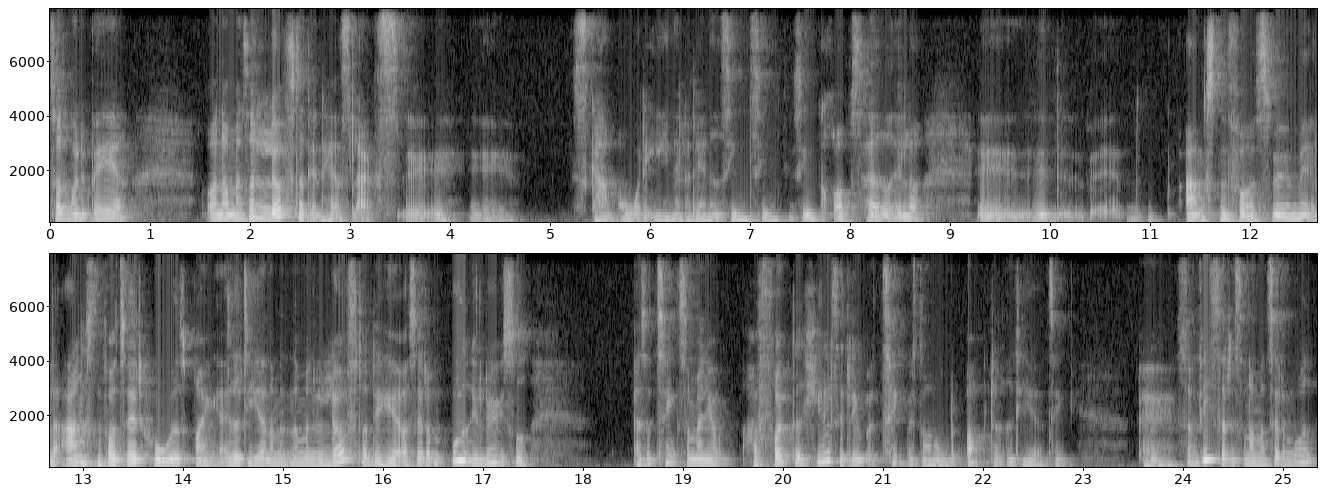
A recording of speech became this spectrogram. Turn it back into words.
sådan må det være. Og når man så lufter den her slags øh, øh, skam over det ene eller det andet, sin, sin, sin kropshad, eller øh, Øh, øh, angsten for at svømme, eller angsten for at tage et hovedspring, alle de her, når man, når man lufter det her og sætter dem ud i lyset, altså ting, som man jo har frygtet hele sit liv, at tænk, hvis der var nogen, der opdagede de her ting øh, så viser det sig, når man sætter dem ud,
